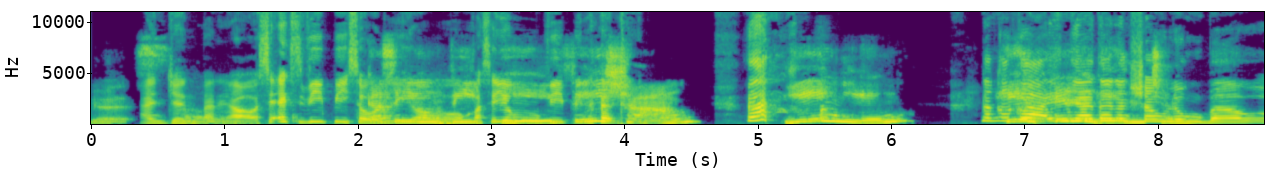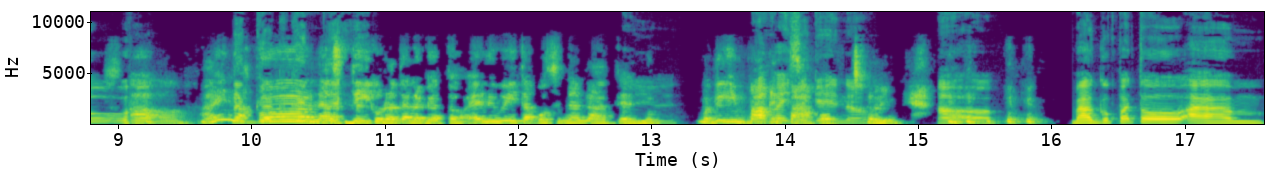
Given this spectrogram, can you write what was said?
Yes. Andyan pa rin. Um, Oo, si ex-VP, sorry. Kasi yung oo. VP, Kasi yung VP natin, Chang, Ying Ying, nakakain Kim yata ng Xiaolong Bao. Oo. Ay, nako, last day ko na talaga to. Anyway, tapusin na natin. Mag-. Magiging Okay, pa sige, ako. no? Sorry. Oo. Bago pa to, um,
